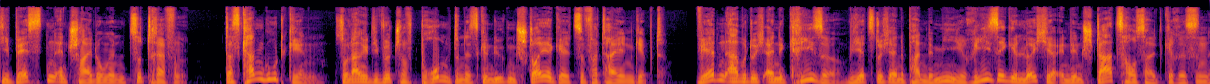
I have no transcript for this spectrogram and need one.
die besten Entscheidungen zu treffen. Das kann gut gehen, solange die Wirtschaft brummt und es genügend Steuergeld zu verteilen gibt. Werden aber durch eine Krise, wie jetzt durch eine Pandemie, riesige Löcher in den Staatshaushalt gerissen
